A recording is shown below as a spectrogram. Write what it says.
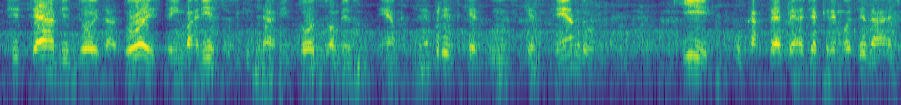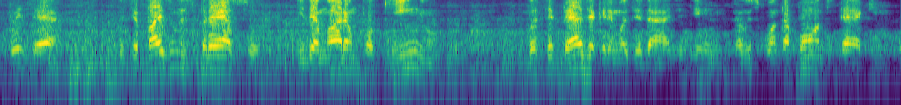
se serve dois a dois, tem baristas que servem todos ao mesmo tempo, sempre esquecendo que o café perde a cremosidade. Pois é, você faz um expresso e demora um pouquinho, você perde a cremosidade dele. Então isso conta ponto técnico.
